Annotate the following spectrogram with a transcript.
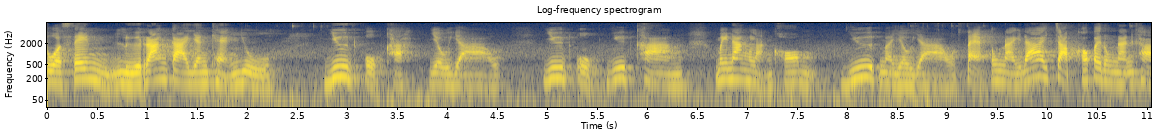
ตัวเส้นหรือร่างกายยังแข็งอยู่ ยืดอกค่ะ ยาวๆ ยืดอก ยืดคาง ไม่นั่งหลังค่อม ยืดมายาวๆ แตะตรงไหนได้จับเขาไปตรงนั้นค่ะ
